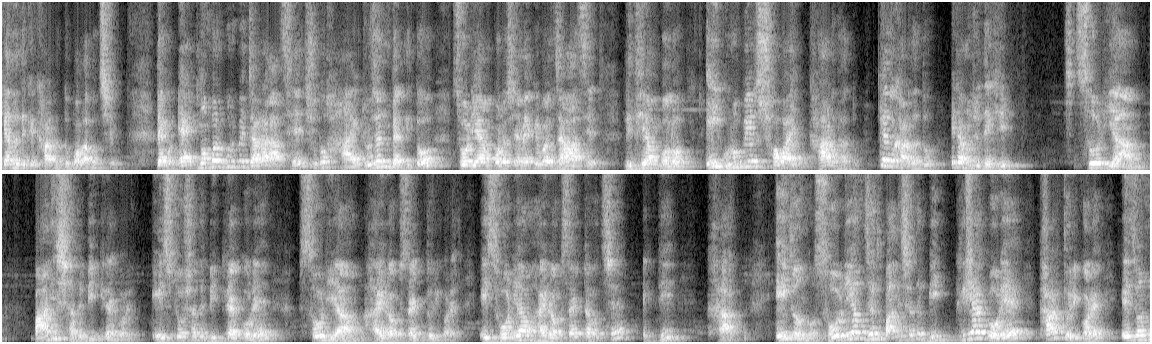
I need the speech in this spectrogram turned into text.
কেন এদেরকে ক্ষার ধাতু বলা হচ্ছে? দেখো, এক নম্বর গ্রুপে যারা আছে, শুধু হাইড্রোজেন ব্যতীত সোডিয়াম, পটাশিয়াম, একেবারে যা আছে লিথিয়াম বলো, এই গ্রুপের সবাই ক্ষার ধাতু। কেন ক্ষার ধাতু? এটা আমরা যদি দেখি, সোডিয়াম পানির সাথে বিক্রিয়া করে এইচ এর সাথে বিক্রিয়া করে সোডিয়াম হাইড্রোক্সাইড তৈরি করে। এই সোডিয়াম হাইড্রোক্সাইডটা হচ্ছে একটি ক্ষার। এই জন্য সোডিয়াম যেহেতু পানির সাথে বিক্রিয়া করে ক্ষার তৈরি করে, এই জন্য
